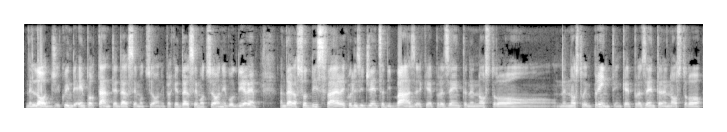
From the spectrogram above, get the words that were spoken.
nell'oggi. Quindi è importante darsi emozioni, perché darsi emozioni vuol dire andare a soddisfare quell'esigenza di base che è presente nel nostro, nel nostro imprinting, che è presente nel nostro,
